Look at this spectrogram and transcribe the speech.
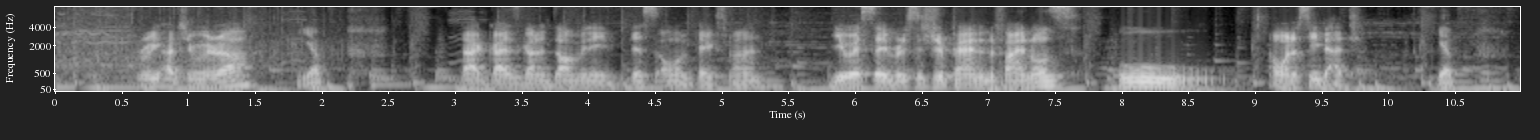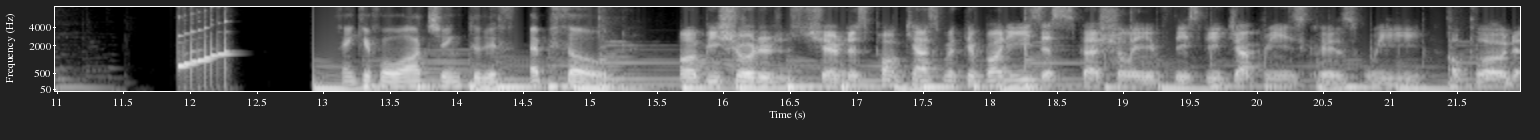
Rui Hachimura, Yep. that guy's gonna dominate this Olympics, man. USA versus Japan in the finals. Ooh. I want to see that. Yep. Thank you for watching to this episode. Uh, be sure to share this podcast with your buddies, especially if they speak Japanese, because we upload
